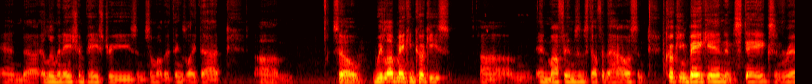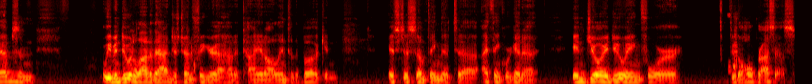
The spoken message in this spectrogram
and uh, illumination pastries and some other things like that. Um, so we love making cookies um, and muffins and stuff at the house and cooking bacon and steaks and ribs and we've been doing a lot of that and just trying to figure out how to tie it all into the book and it's just something that uh, i think we're going to enjoy doing for through the whole process.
